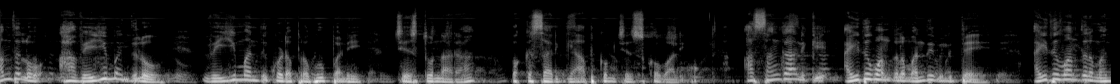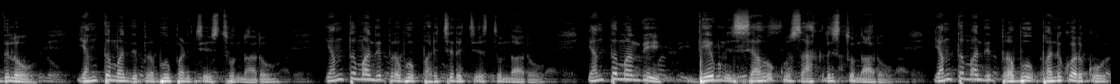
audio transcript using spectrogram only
అందులో ఆ వెయ్యి మందిలో వెయ్యి మంది కూడా ప్రభు పని చేస్తున్నారా? ఒక్కసారి జ్ఞాపకం చేసుకోవాలి. ఆ సంఘానికి ఐదు వందల మంది వెళితే ఐదు వందల మందిలో ఎంతమంది ప్రభు పని చేస్తున్నారు? ఎంతమంది ప్రభు పరిచయం చేస్తున్నారు? ఎంతమంది దేవుని సేవకు సహకరిస్తున్నారు? ఎంతమంది ప్రభు పని కొరకు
